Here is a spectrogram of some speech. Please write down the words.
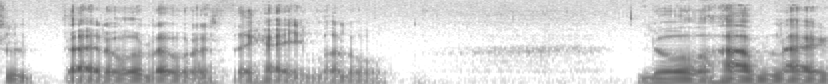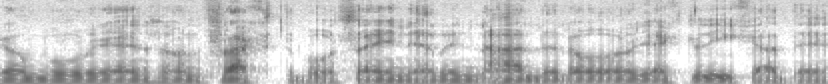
slutta jeg. Da, da reiste jeg hjem. da da havna jeg om bord i en sånn fraktebåt som en her inne hadde. Da og gikk like til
